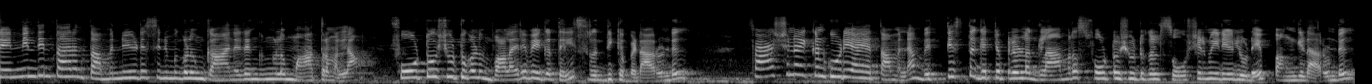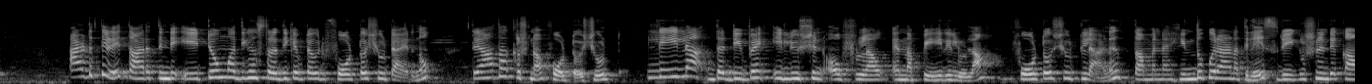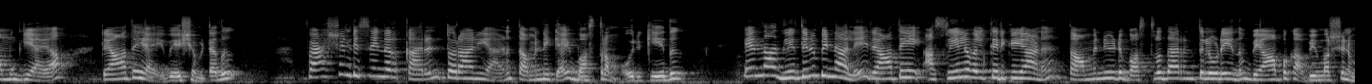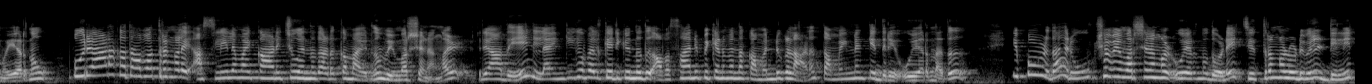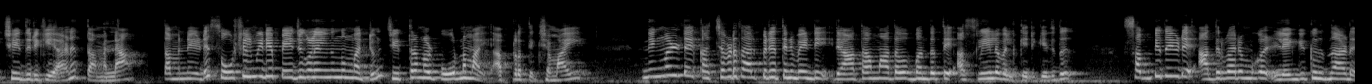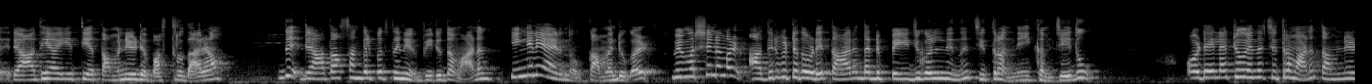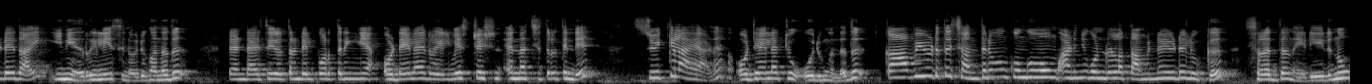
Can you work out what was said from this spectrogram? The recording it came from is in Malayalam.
തെന്നിന്ത്യൻ താരം തമന്നയുടെ സിനിമകളും ഗാനരംഗങ്ങളും മാത്രമല്ല ഫോട്ടോഷൂട്ടുകളും വളരെ വേഗത്തിൽ ശ്രദ്ധിക്കപ്പെടാറുണ്ട്. ഫാഷൻ ഐക്കൺ കൂടിയായ തമന്ന വ്യത്യസ്ത ഗെറ്റപ്പിലുള്ള ഗ്ലാമറസ് ഫോട്ടോഷൂട്ടുകൾ സോഷ്യൽ മീഡിയയിലൂടെ പങ്കിടാറുണ്ട്. അടുത്തിടെ താരത്തിന്റെ ഏറ്റവും അധികം ശ്രദ്ധിക്കപ്പെട്ട ഒരു ഫോട്ടോഷൂട്ടായിരുന്നു Radhakrishna photoshoot. Leela the divine illusion of love എന്ന പേരിലുള്ള ഫോട്ടോഷൂട്ടിലാണ് തമന്ന ഹിന്ദു പുരാണത്തിലെ ശ്രീകൃഷ്ണന്റെ കാമുകിയായ രാധയായി വേഷമിട്ടത്. ഫാഷൻ ഡിസൈനർ കരൺ തൊറാനിയാണ് തമന്നയ്ക്കായി വസ്ത്രം ഒരുക്കിയത്. എന്നാൽ ഇതിനു പിന്നാലെ രാധയെ അശ്ലീലവൽക്കരിക്കുകയാണ് തമന്നയുടെ വസ്ത്രധാരണത്തിലൂടെയെന്നും വ്യാപക വിമർശനമുയർന്നു പുരാണ കഥാപാത്രങ്ങളെ അശ്ലീലമായി കാണിച്ചു എന്നതടക്കമായിരുന്നു വിമർശനങ്ങൾ. രാധയെ ലൈംഗികവൽക്കരിക്കുന്നത് അവസാനിപ്പിക്കണമെന്ന കമന്റുകളാണ് തമന്നയ്ക്കെതിരെ ഉയർന്നത്. ഇപ്പോഴത്തെ രൂക്ഷ വിമർശനങ്ങൾ ഉയർന്നതോടെ ചിത്രങ്ങളൊടുവിൽ ഡിലീറ്റ് ചെയ്തിരിക്കുകയാണ് തമന്ന. തമന്നയുടെ സോഷ്യൽ മീഡിയ പേജുകളിൽ നിന്നും മറ്റും ചിത്രങ്ങൾ പൂർണമായി അപ്രത്യക്ഷമായി. നിങ്ങളുടെ കച്ചവട താല്പര്യത്തിന് വേണ്ടി രാധാമാധവ ബന്ധത്തെ അശ്ലീലവൽക്കരിക്കരുത്. സഭ്യതയുടെ അതിർവരമ്പുകൾ ലംഘിക്കുന്നതാണ് രാധയായി എത്തിയ തമന്നയുടെ വസ്ത്രധാരണം. ഇത് രാധാസങ്കല്പത്തിന് വിരുദ്ധമാണ്. ഇങ്ങനെയായിരുന്നു കമന്റുകൾ. വിമർശനങ്ങൾ അതിർവിട്ടതോടെ താരം തന്റെ പേജുകളിൽ നിന്ന് ചിത്രം നീക്കം ചെയ്തു. ഒഡേല ടു എന്ന ചിത്രമാണ് തമന്നയുടേതായി ഇനി റിലീസിന് ഒരുങ്ങുന്നത് രണ്ടായിരത്തി ഇരുപത്തിരണ്ടിൽ പുറത്തിറങ്ങിയ ഒഡേല റെയിൽവേ സ്റ്റേഷൻ എന്ന ചിത്രത്തിന്റെ സ്വിക്കിളായാണ് ഒഡേല ടു ഒരുങ്ങുന്നത്. കാവ്യയെടുത്ത് ചന്ദനവും കുങ്കുമവും അണിഞ്ഞുകൊണ്ടുള്ള തമന്നയുടെ ലുക്ക് ശ്രദ്ധ നേടിയിരുന്നു.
